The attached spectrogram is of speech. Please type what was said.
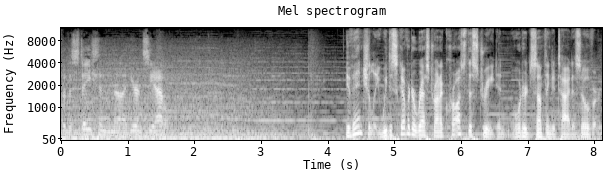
for the station uh, here in Seattle. Eventually, we discovered a restaurant across the street and ordered something to tide us over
